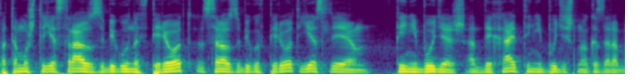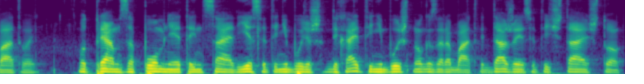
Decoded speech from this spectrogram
потому что я сразу забегу на вперед, сразу забегу вперед, если ты не будешь отдыхать, ты не будешь много зарабатывать. Вот прям запомни это инсайд. Если ты не будешь отдыхать, ты не будешь много зарабатывать. Даже если ты считаешь, что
